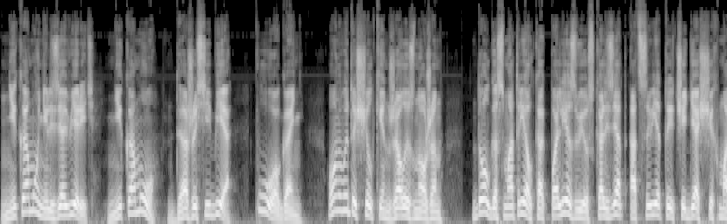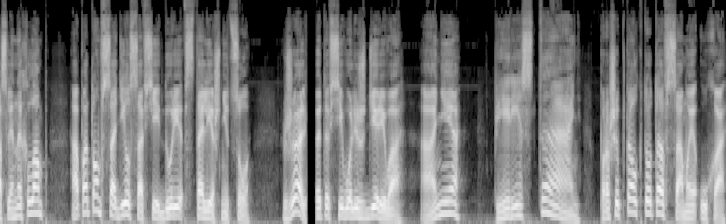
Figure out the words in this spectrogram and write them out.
Никому нельзя верить, никому, даже себе. Погонь!» Он вытащил кинжал из ножен. Долго смотрел, как по лезвию скользят от света чадящих масляных ламп, а потом всадил со всей дури в столешницу. Жаль, это всего лишь дерево, а не... «Перестань!» — прошептал кто-то в самое ухо.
